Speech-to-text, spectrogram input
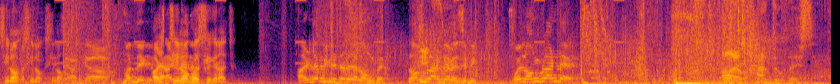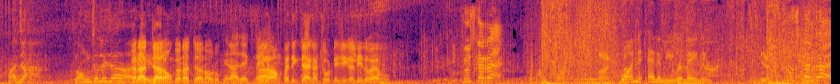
सिलोंग सिलोंग सिलोंग मत देख। और सिलोंग उसके गैराज अल्टा पीछे चले जा लॉन्ग पे। लॉन्ग प्लांट है वैसे भी। ओए लॉन्ग प्लांट है। I'll handle this. हाँ जा। लॉन्ग चले जा। गराज जा रहा हूँ गराज जा रहा हूँ रुक। गैराज एक नहीं लॉन्ग पे दिख जाएगा छोटी सी गली तो है वो। डिफ्यूज कर रहा है। One enemy remaining. डिफ्यूज कर रहा है।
